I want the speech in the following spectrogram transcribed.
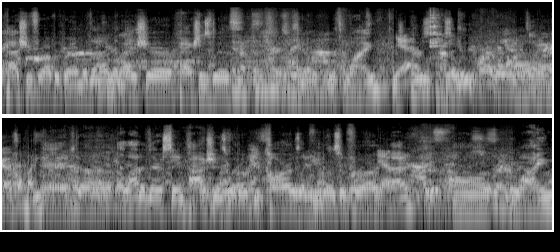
a passion for Robert Graham with them, and they share passions with you know with wine. Yeah. Cheers. Salute. what's up, buddy? and uh, a lot of their same passions, whether it be cars like Vito's or Ferrari Yep. guy, uh, wine.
